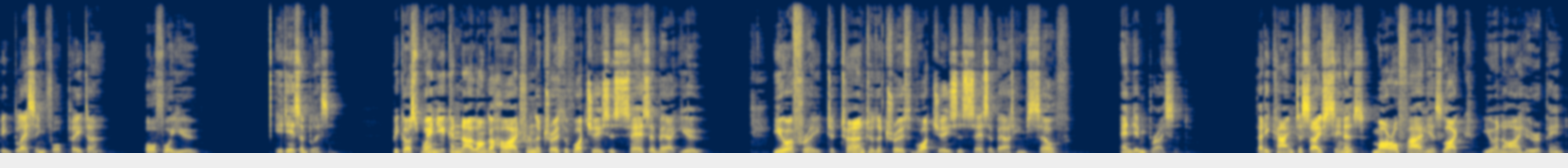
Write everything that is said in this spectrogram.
be blessing for Peter or for you. It is a blessing. Because when you can no longer hide from the truth of what Jesus says about you, you are free to turn to the truth of what Jesus says about himself and embrace it. That he came to save sinners, moral failures like you and I who repent.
